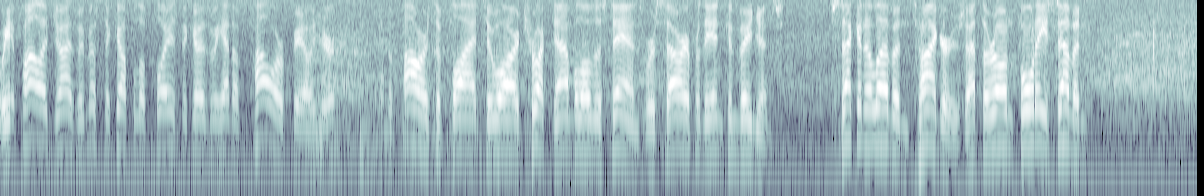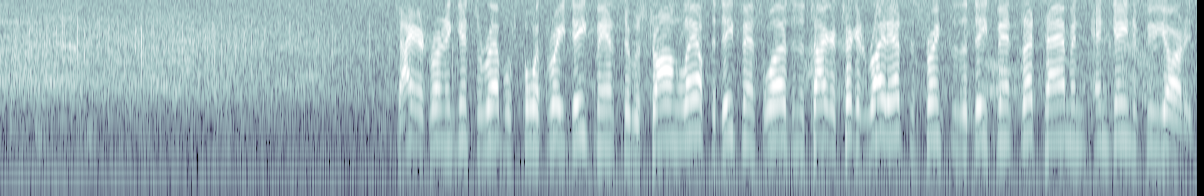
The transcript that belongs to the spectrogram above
We apologize. We missed a couple of plays because we had a power failure and the power supply to our truck down below the stands. We're sorry for the inconvenience. Second 11, Tigers at their own 47. Tigers running against the Rebels 4-3 defense. It was strong left, the defense was, and the Tigers took it right at the strength of the defense that time and, and gained a few yardage.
